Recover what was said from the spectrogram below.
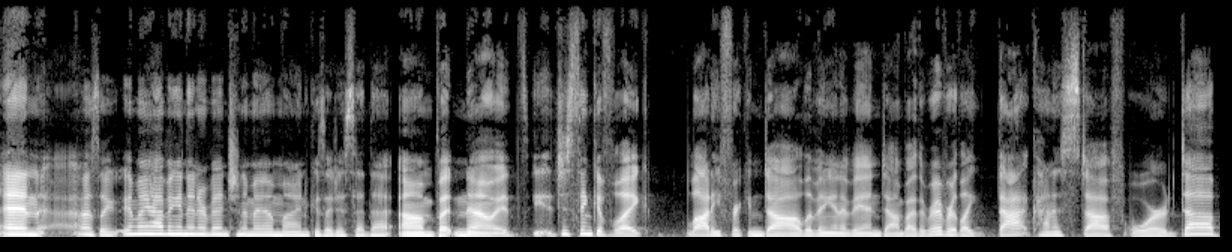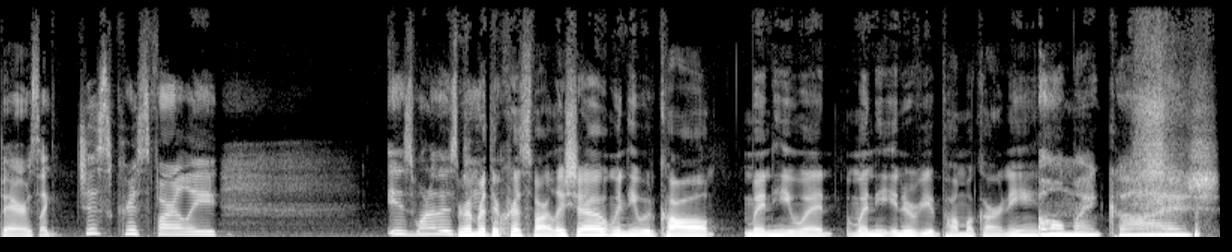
and I was like, "Am I having an intervention in my own mind?" Because I just said that. Um, but no, it's it, just think of like Lottie freaking Daw living in a van down by the river, like that kind of stuff, or Da Bears, like just Chris Farley is one of those. Remember the Chris Farley show when he would call when he would when he interviewed Paul McCartney? Oh my gosh,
